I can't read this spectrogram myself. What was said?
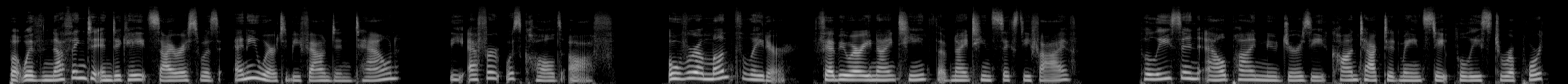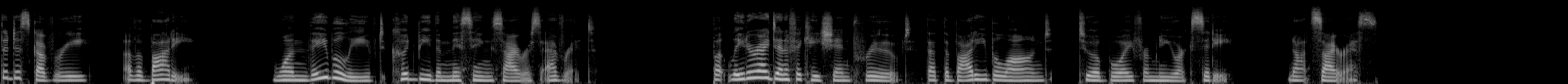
but with nothing to indicate Cyrus was anywhere to be found in town, the effort was called off. Over a month later, February 19th of 1965, Police in Alpine, New Jersey contacted Maine State Police to report the discovery of a body, one they believed could be the missing Cyrus Everett. But later identification proved that the body belonged to a boy from New York City, not Cyrus.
